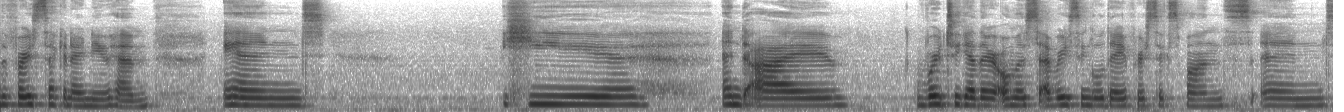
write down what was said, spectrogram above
the first second I knew him. And he and I were together almost every single day for six months. And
